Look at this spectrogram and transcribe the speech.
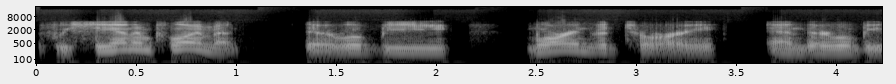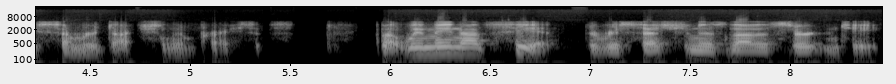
If we see unemployment, there will be more inventory and there will be some reduction in prices. But we may not see it. The recession is not a certainty.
